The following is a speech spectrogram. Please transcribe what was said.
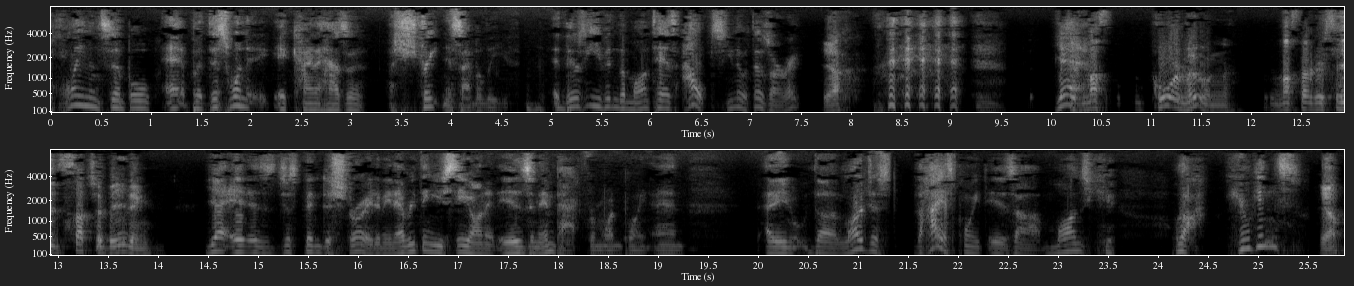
Plain and simple. eh, But this one, it, it kind of has a, a straightness, I believe. There's even the Montez Alps. You know what those are, right? Yeah. Yeah. It must, poor moon must have received such a beating. Yeah, it has just been destroyed. I mean, everything you see on it is an impact from one point. And I mean, the largest, the highest point is, uh, Mons Hu- Huygens. Yeah.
